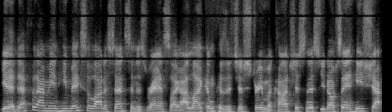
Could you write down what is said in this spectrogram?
Yeah, definitely. I mean, he makes a lot of sense in his rants. Like, I like him because it's just stream of consciousness. You know what I'm saying? He's shout,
